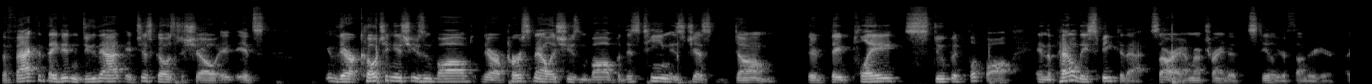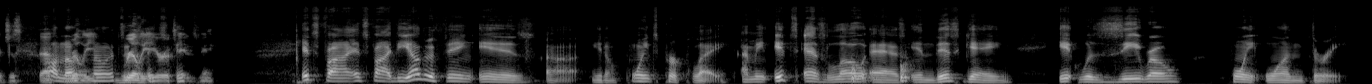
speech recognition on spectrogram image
The fact that they didn't do that, it just goes to show it, it's there are coaching issues involved, there are personnel issues involved, but this team is just dumb. They they play stupid football, and the penalties speak to that. Sorry, I'm not trying to steal your thunder here. I just that oh, no, really no, really irritates me. It's fine. It's fine. The other thing is, uh, you know, points per play. I mean, it's as low as in this game, it was zero point one three.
